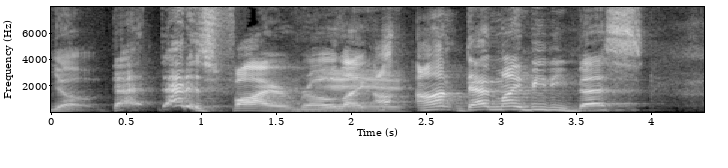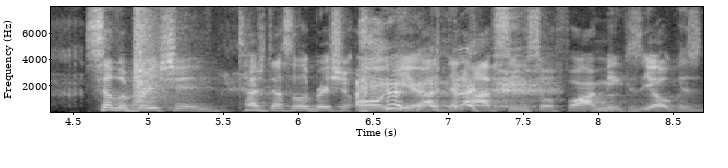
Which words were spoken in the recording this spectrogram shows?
Yo, that that is fire, bro. Like I, I, that might be the best celebration, touchdown celebration all year that I've seen so far. I mean, because yo, because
